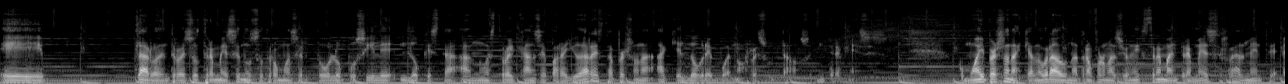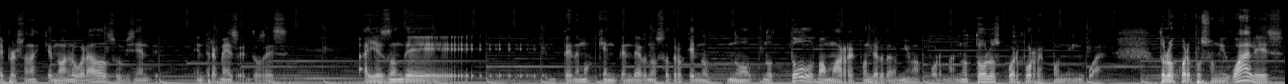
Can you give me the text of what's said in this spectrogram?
Eh, Claro, dentro de esos tres meses nosotros vamos a hacer todo lo posible, lo que está a nuestro alcance para ayudar a esta persona a que logre buenos resultados en tres meses. Como hay personas que han logrado una transformación extrema en tres meses, realmente hay personas que no han logrado suficiente en tres meses. Entonces, ahí es donde tenemos que entender nosotros que no, no, no todos vamos a responder de la misma forma. No todos los cuerpos responden igual. Todos los cuerpos son iguales.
